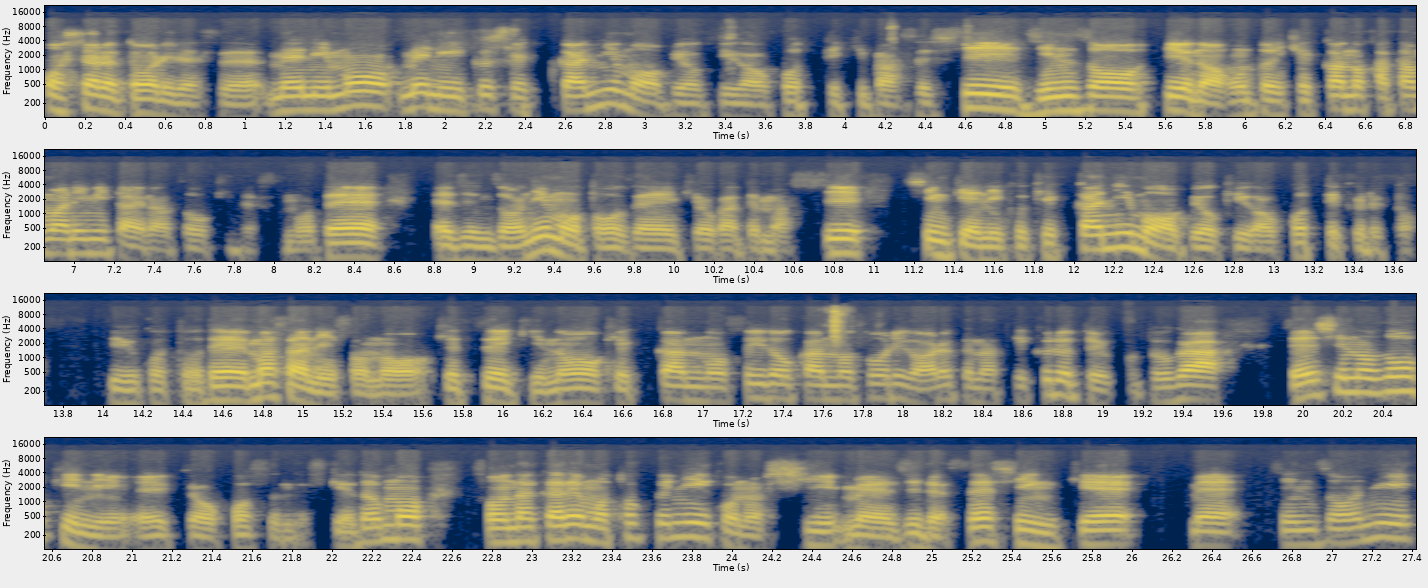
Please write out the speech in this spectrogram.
おっしゃる通りです。目にも、目に行く血管にも病気が起こってきますし、腎臓っていうのは本当に血管の塊みたいな臓器ですので、腎臓にも当然影響が出ますし、神経に行く血管にも病気が起こってくるということで、まさにその血液の血管の水道管の通りが悪くなってくるということが、全身の臓器に影響を起こすんですけども、その中でも特にこのしめじですね、神経、目、心臓に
